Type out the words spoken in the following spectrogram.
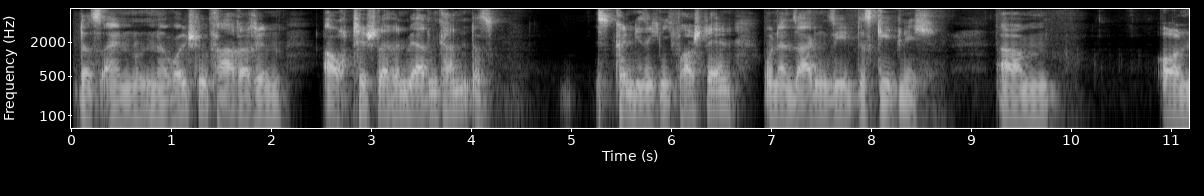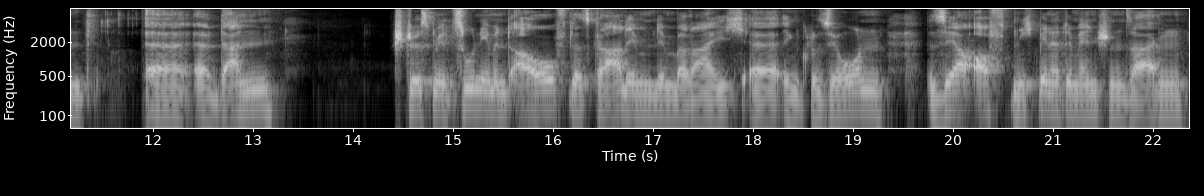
dass eine Rollstuhlfahrerin auch Tischlerin werden kann. Das, können die sich nicht vorstellen und dann sagen sie, das geht nicht. Ähm, und äh, äh, dann stößt mir zunehmend auf, dass gerade in dem Bereich äh, Inklusion sehr oft nichtbehinderte Menschen sagen,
